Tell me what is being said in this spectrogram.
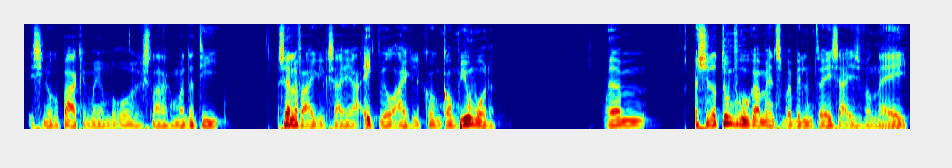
is hij nog een paar keer mee om de oren geslagen. Maar dat hij zelf eigenlijk zei, ja, ik wil eigenlijk gewoon kampioen worden. Um, als je dat toen vroeg aan mensen bij Willem II, zeiden ze van nee,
